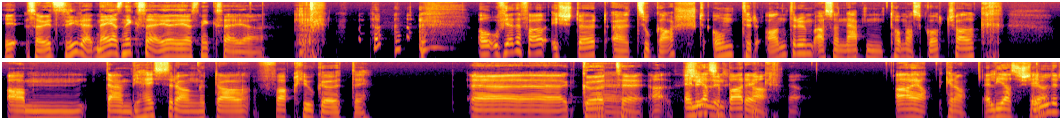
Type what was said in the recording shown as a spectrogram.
Ich, soll ich jetzt reinreden? Nein, ich habe es nicht gesehen. Ich, ich habe es nicht gesehen, ja. Oh, auf jeden Fall ist dort äh, zu Gast unter anderem, also neben Thomas Gottschalk, ähm, dem, wie heisst der andere da, Fuck you Goethe. Äh, Goethe. Äh, ah, Elias. Mbarek. Ah, ja. Ah ja, genau, Elias Schiller.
